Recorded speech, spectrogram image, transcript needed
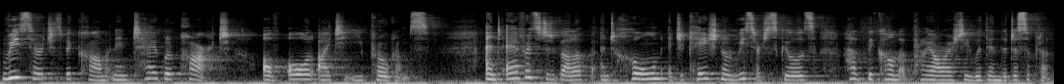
research has become an integral part of all ITE programs. And efforts to develop and hone educational research skills have become a priority within the discipline.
